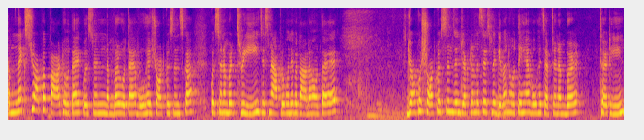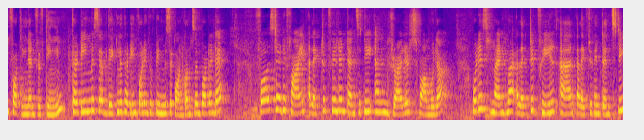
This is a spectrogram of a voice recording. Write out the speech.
अब नेक्स्ट जो आपका पार्ट होता है क्वेश्चन नंबर होता है, वो है शॉर्ट क्वेश्चन का। क्वेश्चन नंबर थ्री जिसमें आप लोगों ने बताना होता है, जो आपको शॉर्ट क्वेश्चन जिन चैप्टर में से इसमें गिवन होते हैं, वो है chapter number thirteen fourteen and fifteen thirteen में से अब देख लें थर्टीन फोर्टीन फिफ्टीन में से कौन कौन सा इंपॉर्टेंट है? फ़र्स्ट है define electric field intensity and derive its formula what is meant by electric field and electric intensity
